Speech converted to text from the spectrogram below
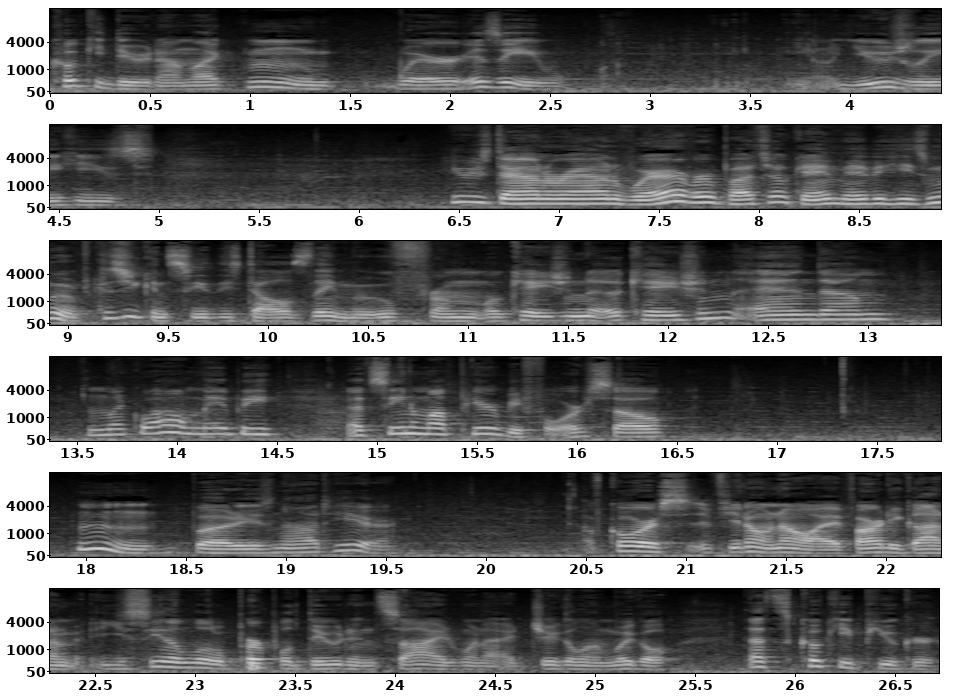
cookie dude. I'm like, hmm, where is he? You know, usually he's he was down around wherever, but okay, maybe he's moved because you can see these dolls they move from occasion to occasion, and um, I'm like, well, maybe I've seen him up here before, so hmm, but he's not here. Of course, if you don't know, I've already got him. You see the little purple dude inside when I jiggle and wiggle? That's Cookie Puker.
